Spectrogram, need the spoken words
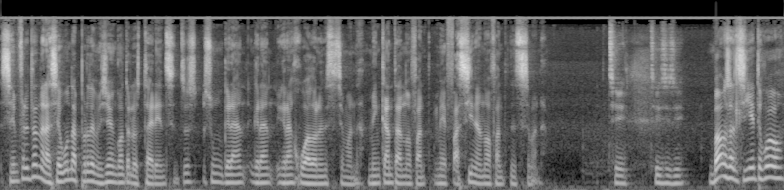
Se enfrentan a la segunda peor defensiva en contra de los Tyrants. Entonces es un gran, gran, gran jugador en esta semana. Me encanta Noah Fant. Me fascina Noah Fant en esta semana. Sí, sí, sí, sí. Vamos al siguiente juego.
